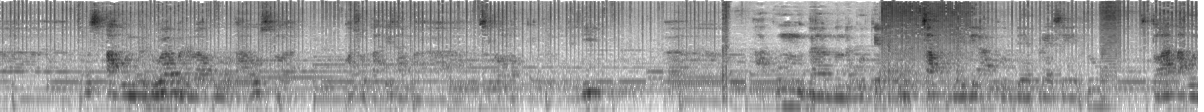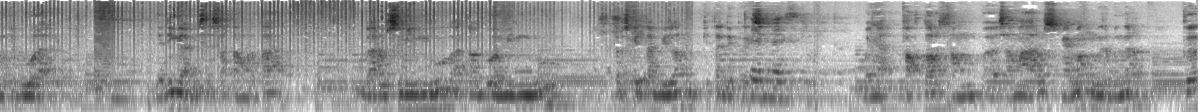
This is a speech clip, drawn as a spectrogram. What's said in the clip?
Eh, terus tahun kedua baru aku tahu setelah kutip ngecap diri aku depresi itu setelah tahun kedua gitu. Jadi nggak bisa serta merta baru seminggu atau dua minggu terus kita bilang kita depresi. Depresi gitu. Banyak faktor sama, eh, sama harus memang benar-benar ke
